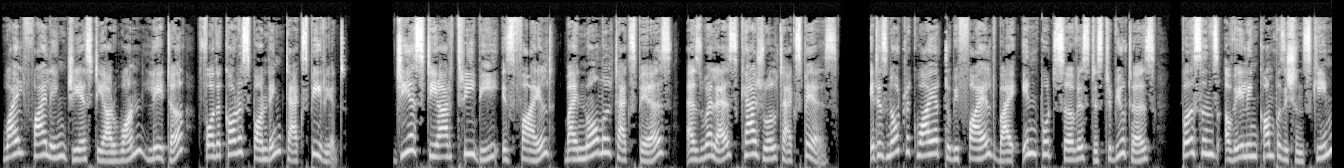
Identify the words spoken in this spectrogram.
while filing GSTR 1 later for the corresponding tax period. GSTR 3B is filed by normal taxpayers as well as casual taxpayers. It is not required to be filed by input service distributors, persons availing composition scheme,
